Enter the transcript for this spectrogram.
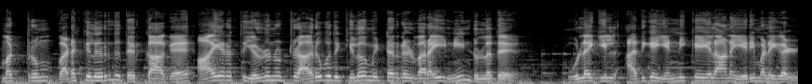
மற்றும் வடக்கிலிருந்து தெற்காக ஆயிரத்து எழுநூற்று அறுபது கிலோமீட்டர்கள் வரை நீண்டுள்ளது. உலகில் அதிக எண்ணிக்கையிலான எரிமலைகள்.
